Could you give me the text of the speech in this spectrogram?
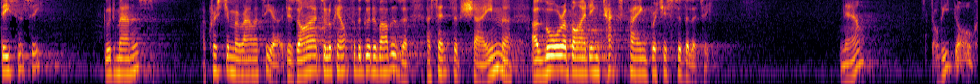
decency, good manners, a Christian morality, a desire to look out for the good of others, a, a sense of shame, a, a law abiding, tax paying British civility. Now, it's dog eat dog.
